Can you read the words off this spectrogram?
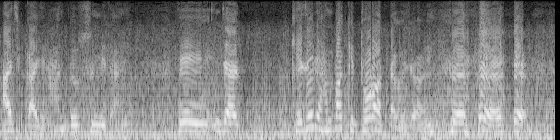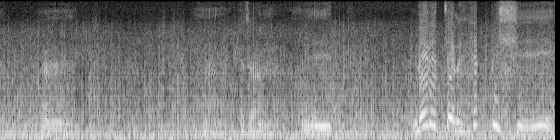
아직까지는 안 덥습니다. 예, 이제 계절이 한 바퀴 돌았다 그죠? 예, 어, 그죠? 이 내리쬐는 햇빛이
